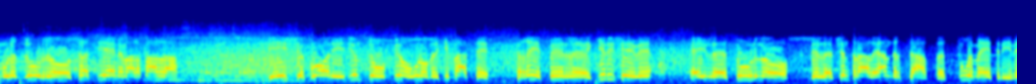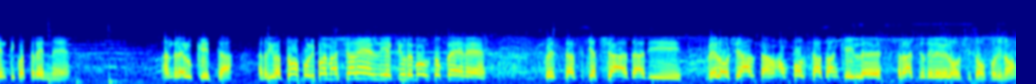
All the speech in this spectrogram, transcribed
muro azzurro trattiene ma la palla finisce fuori di un soffio, uno per chi batte, tre per chi riceve, è il turno del centrale Andersaf, 2 metri 24enne, Andrea Lucchetta, arriva Tofoli, poi Masciarelli e chiude molto bene questa schiacciata di veloce alta. Ha un po' alzato anche il raggio delle veloci Topoli, no?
